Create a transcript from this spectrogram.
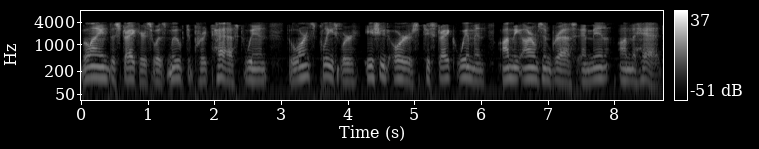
maligned the strikers, was moved to protest when the Lawrence police were issued orders to strike women on the arms and breasts and men on the head.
